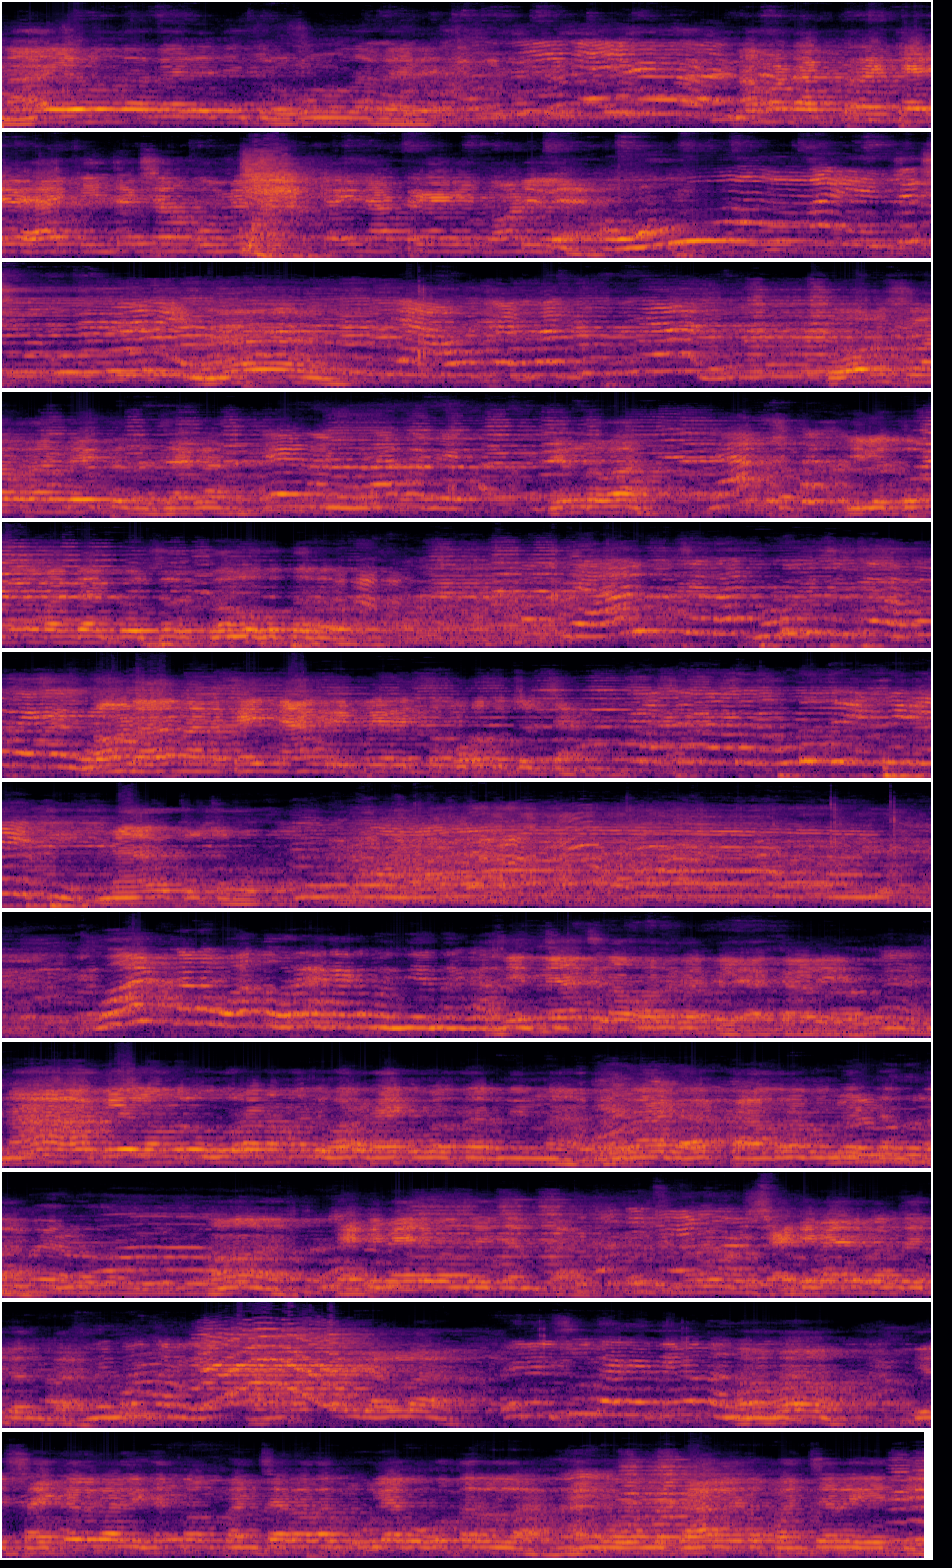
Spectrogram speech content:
ನಾ ಹೇಳೋದ ಬೇರೆ ನೀ ತಿಳ್ಕೊಳೋದ ಬೇರೆ. ನಮ್ಮ ಡಾಕ್ಟರ್ ಕೆರೆ ಹಾಕಿ ಇಂಜೆಕ್ಷನ್ ಭೂಮಿ ಕೈ ನಾಟಕ ಆಗೈತೆ ನೋಡಿಲ್ಲ ತೋರಿಸ್ಲಾರ್ದಂಗ ಐತದ ಜಾಗ. ಇಲ್ಲವಾ ಇಲ್ಲಿ ತೊಮ್ಮಿದ ಮಂದಿ ತೋರ್ಸಿದ್ರೆ ಕಲ್ಲು ಹೋಗ್ತಾರ ನೋಡ ನನ್ನ ಕೈ ಮ್ಯಾಗ ರಿಪೇರ್ ಇತ್ತು ಹುಡುಗ ಚುಚ್ಚ. ಮ್ಯಾಗ ಚುಚ್ಚಬೇಕು ನಿನ್ನ ಯಾಕೆ ನಾ ಹೊರಗೆ ಹಾಕಲಿ ಯಾಕೆ ನಾ ಹಾಕ್ಲಿಲ್ಲ ಅಂದ್ರೆ ಊರಾಗ ಮಂದಿ ಹೊರಗೆ ಹಾಕಿ ಬರ್ತಾರ ನಿನ್ನ. ಊರಾಗ ಕಾಲ್ರ ಬಂದೈತಂತ. ಹಾ ಚಟಿ ಮೇಲೆ ಬಂದೈತಂತ. ಅಂತ ಚಟಿ ಮೇಲೆ ಬಂದೈತಂತ ಅಂತ ಎಲ್ಲ ಹಾ ಈ ಸೈಕಲ್ ಗಾಲಿ ಹಿಂದೊಂದು ಪಂಚರ್ ಆದಾಗ ಮೂಲ್ಯಾಗ ಹೋಗ್ತಾರಲ್ಲ. ಹಂಗ ಒಂದು ಕಾಲಿನ ಪಂಚರ್ ಐತಿ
